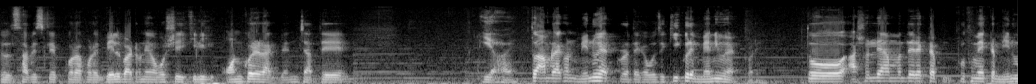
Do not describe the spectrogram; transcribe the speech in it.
তো সাবস্ক্রাইব করার পরে বেল বাটনে অবশ্যই ক্লিক অন করে রাখবেন যাতে ইয়ে হয়। তো আমরা এখন মেনু অ্যাড করে দেখাবো যে কী করে মেনু অ্যাড করে। তো আসলে আমাদের একটা, প্রথমে একটা মেনু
